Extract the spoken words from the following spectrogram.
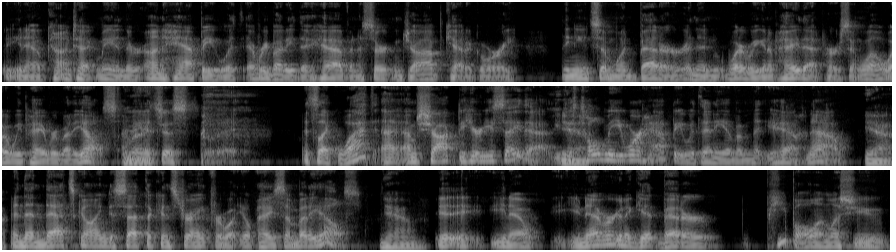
you know, contact me and they're unhappy with everybody they have in a certain job category they need someone better and then what are we going to pay that person? Well what do we pay everybody else? I mean it's just it's like what? I, am shocked to hear you say that. You yeah. just told me you weren't happy with any of them that you have now. Yeah. And then that's going to set the constraint for what you'll pay somebody else. Yeah. It, it, you know you're never going to get better people unless you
